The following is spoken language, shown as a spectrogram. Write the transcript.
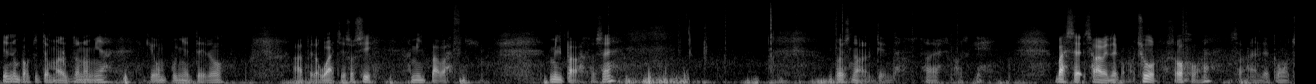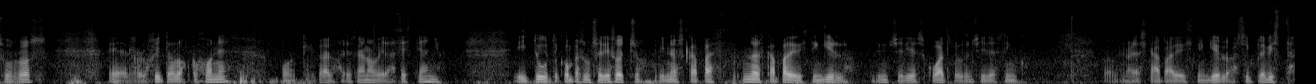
tiene un poquito más autonomía que un puñetero Apple Watch, eso sí, a mil pavazos, mil pavazos, ¿eh? Pues no lo entiendo, ¿sabes? Porque va a ser, se va a vender como churros, ojo, ¿eh? se va a vender como churros el relojito de los cojones, porque claro, es la novedad de este año y tú te compras un Series 8 y no, es capaz, no eres capaz de distinguirlo de un Series 4 o de un Series 5, porque no eres capaz de distinguirlo a simple vista,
